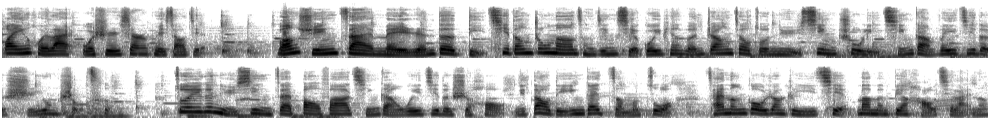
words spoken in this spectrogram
欢迎回来，我是向日葵小姐。王洵在《美人的底气》当中呢，曾经写过一篇文章，叫做《女性处理情感危机的实用手册》。作为一个女性，在爆发情感危机的时候，你到底应该怎么做，才能够让这一切慢慢变好起来呢？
